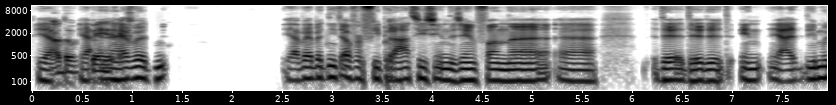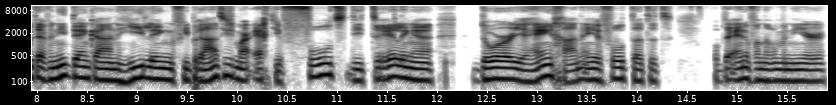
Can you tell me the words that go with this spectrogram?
Ja, ja, nou, ja en echt... hebben we het ja, we hebben het niet over vibraties in de zin van. Uh, uh, de, de, de, in, ja, je moet even niet denken aan healing vibraties, maar echt je voelt die trillingen door je heen gaan. En je voelt dat het op de een of andere manier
